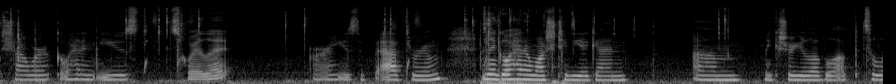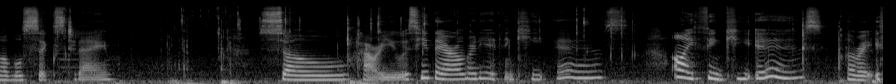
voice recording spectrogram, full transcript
shower, go ahead and use toilet or use the bathroom. And then go ahead and watch TV again. Um, make sure you level up to level 6 today. So, how are you? Is he there already? I think he is. I think he is. Alright.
